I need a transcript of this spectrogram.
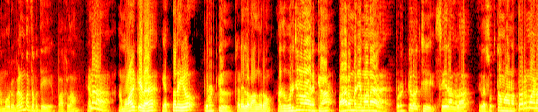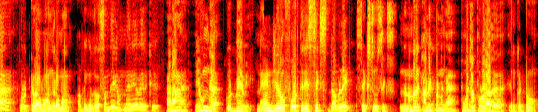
நம்ம ஒரு விளம்பரத்தை பற்றி பார்க்கலாம். ஏன்னா நம்ம வாழ்க்கையில் எத்தனையோ பொருட்கள் கடையில் வாங்குறோம். அது ஒரிஜினலாக இருக்கா? பாரம்பரியமான பொருட்களை வச்சு செய்கிறாங்களா இல்லை சுத்தமான தரமான பொருட்களை வாங்குறோமா? அப்படிங்கிறதுல சந்தேகம் நிறையவே இருக்கு. ஆனால் இவங்க good baby nine zero four three six double eight six two six இந்த நம்பரை கான்டாக்ட் பண்ணுங்க. பூஜை பொருளாக இருக்கட்டும்.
